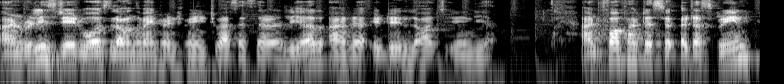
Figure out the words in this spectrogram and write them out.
and release date was 11th May 2022 as I said earlier and it didn't launch in India and form factor touchscreen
